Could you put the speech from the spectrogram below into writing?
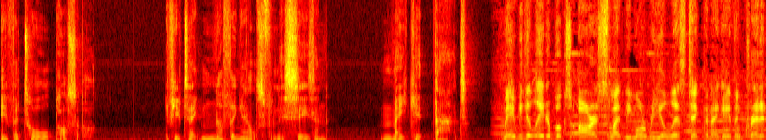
If at all possible. If you take nothing else from this season, make it that. Maybe the later books are slightly more realistic than I gave them credit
